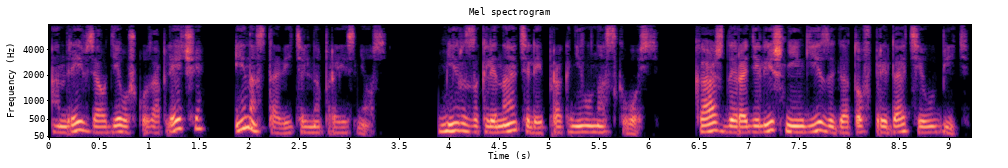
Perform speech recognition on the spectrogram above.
Андрей взял девушку за плечи и наставительно произнес. «Мир заклинателей прогнил насквозь. Каждый ради лишней гизы готов предать и убить,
